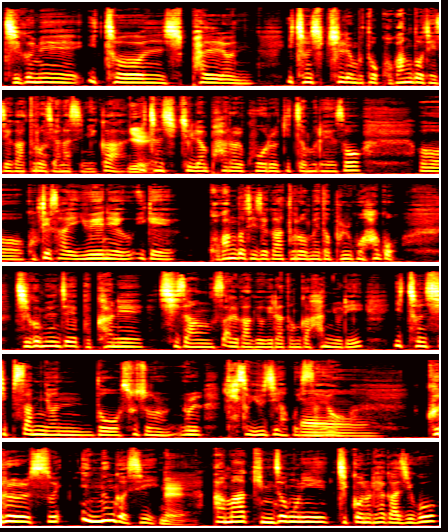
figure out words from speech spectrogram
지금의 2018년, 2017년부터 고강도 제재가 들어오지 않았습니까? 예. 2017년 8월, 9월을 기점으로 해서 어, 국제사회 유엔에 이게 고강도 제재가 들어옴에도 불구하고 지금 현재 북한의 시장 쌀 가격이라든가 환율이 2013년도 수준을 계속 유지하고 있어요. 어. 그럴 수 있는 것이 네. 아마 김정은이 집권을 해가지고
